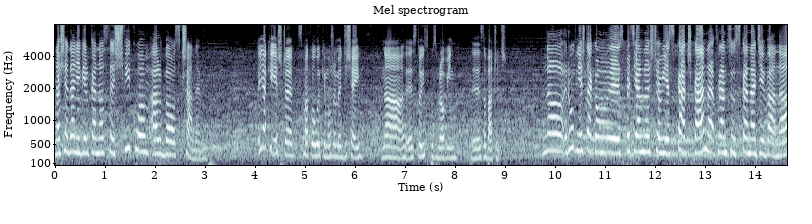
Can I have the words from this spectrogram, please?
na śniadanie wielkanocne świkłą albo z krzanem. A jakie jeszcze smakołyki możemy dzisiaj na e, stoisku z zobaczyć? No, również taką e, specjalnością jest kaczka francuska nadziewana.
